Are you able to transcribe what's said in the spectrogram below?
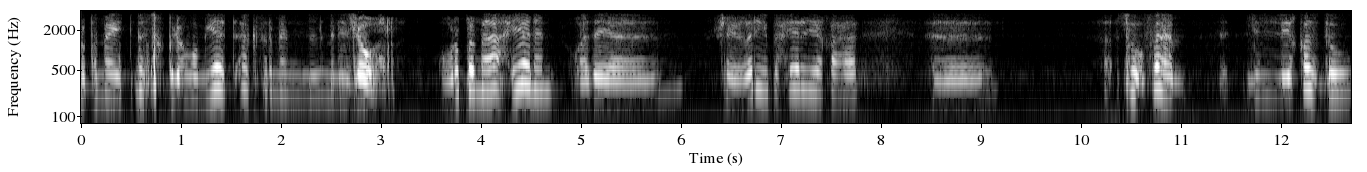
ربما يتمسك بالعموميات أكثر من من الجوهر. وربما أحيانا وهذا شيء غريب أحيانا يقع آه، سوء فهم للي قصده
